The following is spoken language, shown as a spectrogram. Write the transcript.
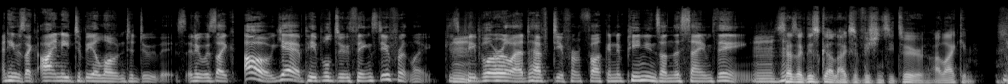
and he was like, "I need to be alone to do this." And it was like, "Oh yeah, people do things differently because Mm. people are allowed to have different fucking opinions on the same thing." Sounds like this guy likes efficiency too. I like him.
